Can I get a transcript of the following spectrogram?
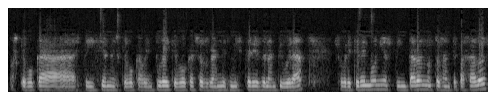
pues que evoca expediciones, que evoca aventura y que evoca esos grandes misterios de la antigüedad sobre qué demonios pintaron nuestros antepasados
